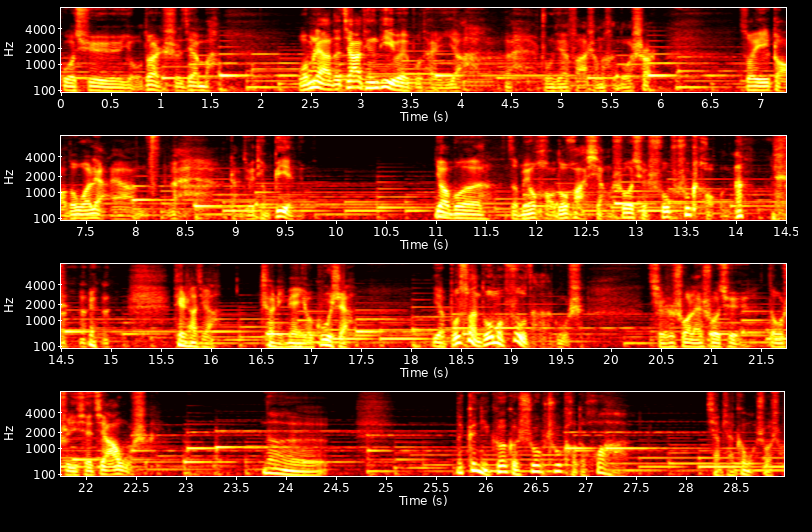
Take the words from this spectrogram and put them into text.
过去有段时间吧，我们俩的家庭地位不太一样，哎，中间发生了很多事儿，所以搞得我俩呀，哎，感觉挺别扭。要不怎么有好多话想说却说不出口呢？听上去啊，这里面有故事啊，也不算多么复杂的故事。其实说来说去都是一些家务事。那那跟你哥哥说不出口的话，想不想跟我说说？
